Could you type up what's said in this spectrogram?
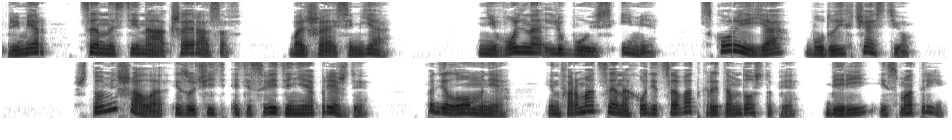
пример ценностей на Акшайрасов. Большая семья. Невольно любуюсь ими. Скоро и я буду их частью. Что мешало изучить эти сведения прежде? По делам мне. Информация находится в открытом доступе. Бери и смотри.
